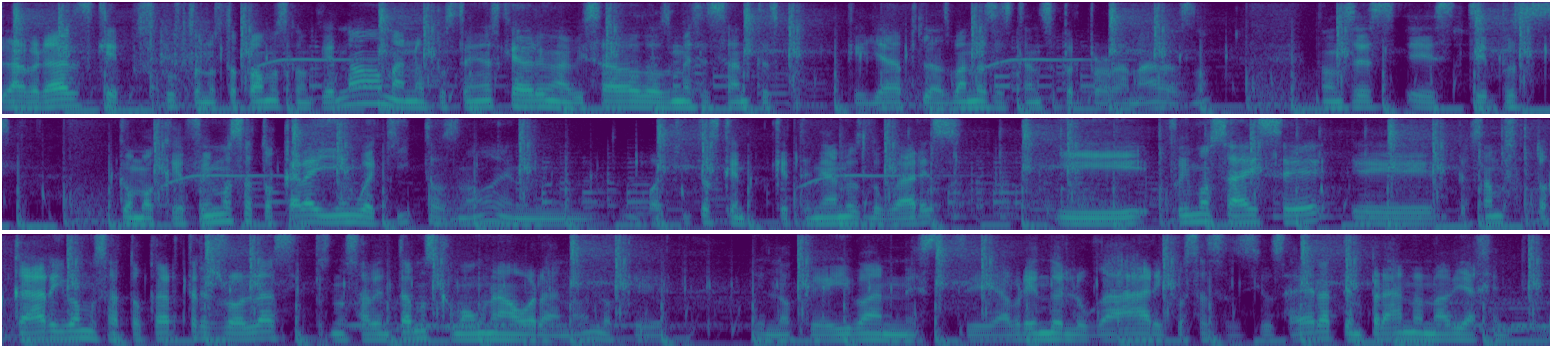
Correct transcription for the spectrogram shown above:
La verdad es que pues justo nos topamos con que no, mano, pues tenías que haberme avisado dos meses antes porque ya las bandas están súper programadas, ¿no? Entonces, este, pues como que fuimos a tocar ahí en huequitos, ¿no? En huequitos que, que tenían los lugares. Y fuimos a ese, eh, empezamos a tocar, íbamos a tocar tres rolas y pues nos aventamos como una hora, ¿no? En lo que, en lo que iban este, abriendo el lugar y cosas así. O sea, era temprano, no había gente.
